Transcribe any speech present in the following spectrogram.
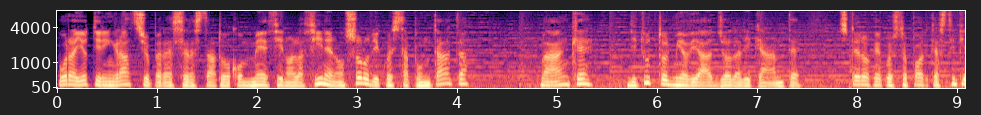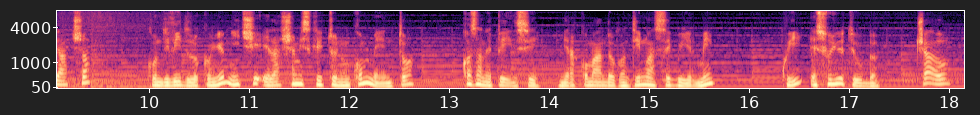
Ora io ti ringrazio per essere stato con me fino alla fine non solo di questa puntata, ma anche di tutto il mio viaggio ad Alicante. Spero che questo podcast ti piaccia condividilo con gli amici e lasciami scritto in un commento cosa ne pensi. Mi raccomando, continua a seguirmi qui e su YouTube. Ciao!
